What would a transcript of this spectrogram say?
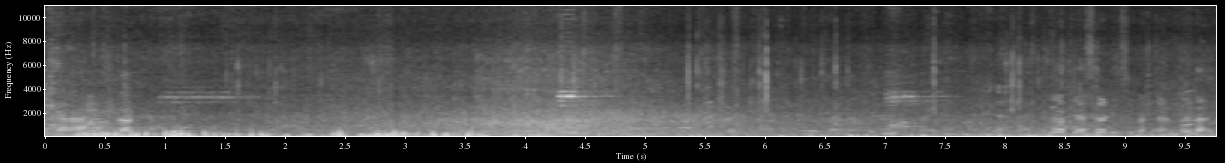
ಈಗ ನಾನು ಹಾಕ್ತೇನೆ. K S R T C bus stand Bellare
